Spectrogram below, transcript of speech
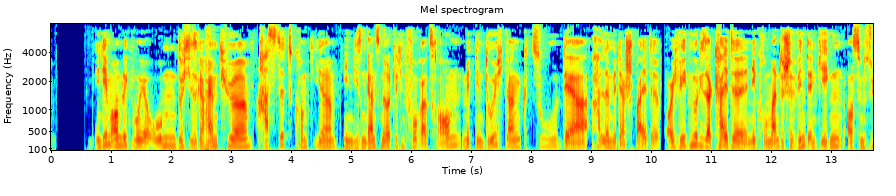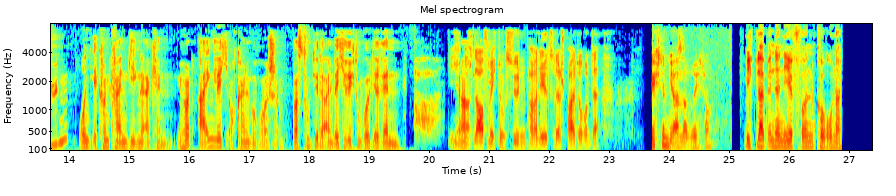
In dem Augenblick, wo ihr oben durch diese Geheimtür hastet, kommt ihr in diesen ganz nördlichen Vorratsraum mit dem Durchgang zu der Halle mit der Spalte. Euch weht nur dieser kalte, nekromantische Wind entgegen aus dem Süden und ihr könnt keinen Gegner erkennen. Ihr hört eigentlich auch keine Geräusche. Was tut ihr da? In welche Richtung wollt ihr rennen? Ich, Ja, ich laufe Richtung Süden parallel zu der Spalte runter. Ich nehme die andere Richtung. Ich bleib in der Nähe von Corona.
